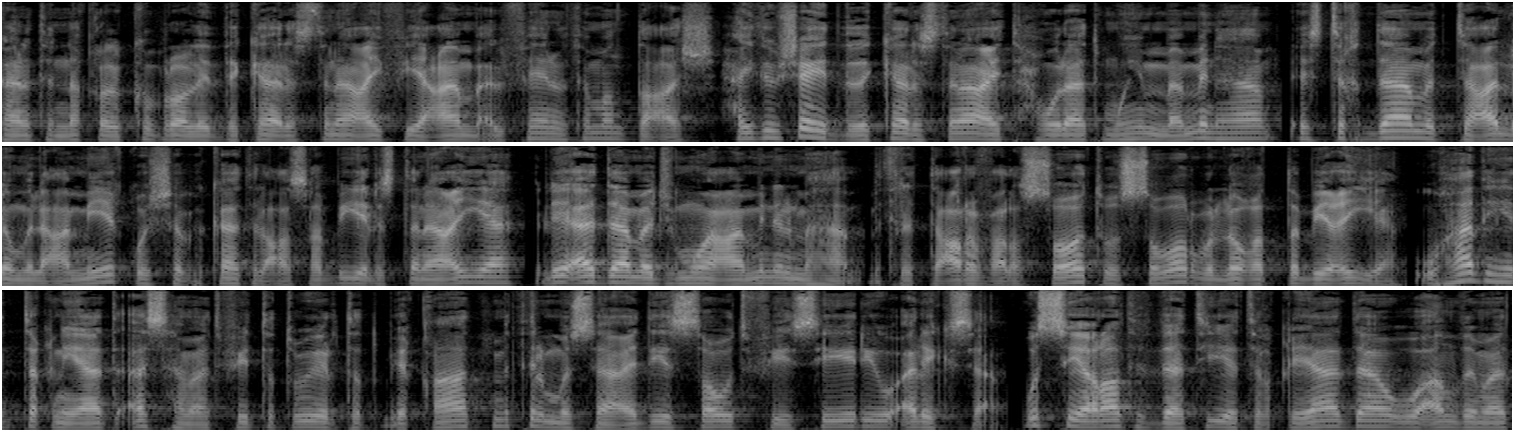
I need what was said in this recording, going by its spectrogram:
وكانت النقلة الكبرى للذكاء الاصطناعي في عام 2018 حيث شهد الذكاء الاصطناعي تحولات مهمة منها استخدام التعلم العميق والشبكات العصبية الاصطناعية لأداء مجموعة من المهام مثل التعرف على الصوت والصور واللغة الطبيعية. وهذه التقنيات أسهمت في تطوير تطبيقات مثل مساعدي الصوت في سيري وأليكسا والسيارات الذاتية القيادة وأنظمة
